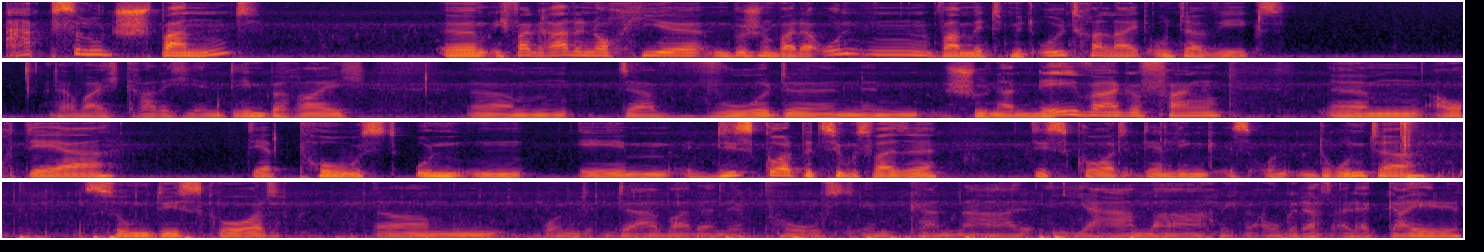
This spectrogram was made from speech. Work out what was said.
Absolut spannend. Ähm, ich war gerade noch hier ein bisschen weiter unten, war mit, mit Ultralight unterwegs. Da war ich gerade hier in dem Bereich. Ähm, da wurde ein schöner Neva gefangen. Ähm, auch der, der Post unten im Discord, beziehungsweise Discord, der Link ist unten drunter zum Discord. Ähm, und da war dann der Post im Kanal Yama. Habe ich mir auch gedacht, Alter, geil.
